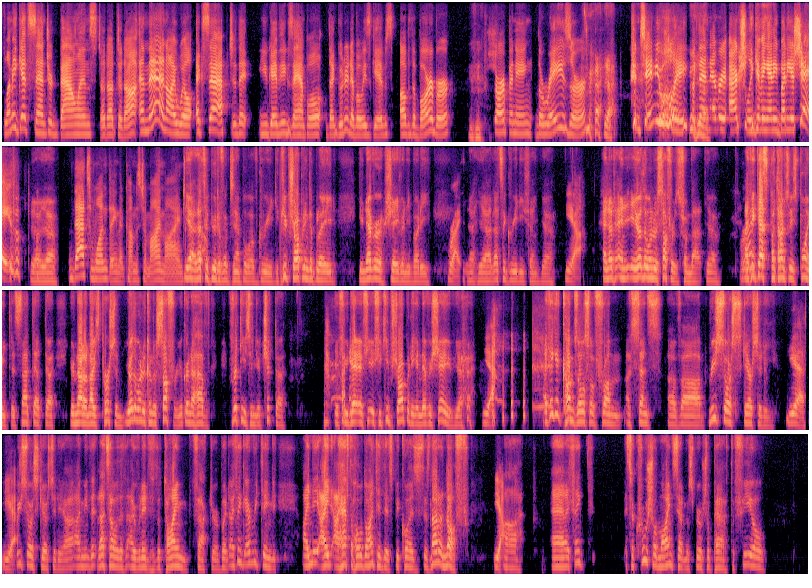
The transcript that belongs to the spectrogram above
Let me get centered, balanced, da da da da, and then I will accept that you gave the example that Gurudev always gives of the barber Mhm. sharpening the razor yeah. continually, but then Yeah. never actually giving anybody a shave. Yeah. Yeah. That's one thing that comes to my mind. Yeah. That's a beautiful example of greed. You keep sharpening the blade. You never shave anybody. Right. Yeah. Yeah. That's a greedy thing. Yeah. Yeah. And it- and you're the one who suffers from that. Yeah. Right. I think that's Patanjali's point. It's not that uh, you're not a nice person. You're the one who's going to suffer. You're going to have vrittis in your chitta if you if you if you keep sharpening and never shave. Yeah. yeah. I think it comes also from a sense of uh, resource scarcity. Yes. Yes. Resource scarcity. I, I mean, th- that's how th- I related to the time factor. But I think everything, I need, I, I have to hold on to this because there's not enough. Yeah. Uh, and I think it's a crucial mindset in the spiritual path to feel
